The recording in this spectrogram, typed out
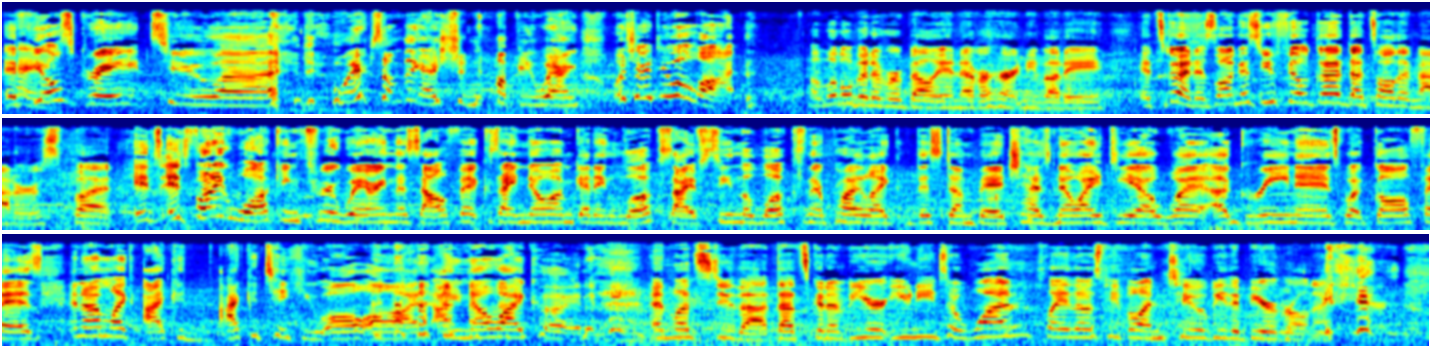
It hey. feels great to, uh, to wear something I should not be wearing, which I do a lot. A little bit of rebellion never hurt anybody. It's good as long as you feel good. That's all that matters. But it's it's funny walking through wearing this outfit because I know I'm getting looks. I've seen the looks, and they're probably like, "This dumb bitch has no idea what a green is, what golf is," and I'm like, "I could I could take you all on. I know I could." and let's do that. That's gonna be your. You need to one play those people, and two be the beer girl next year.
